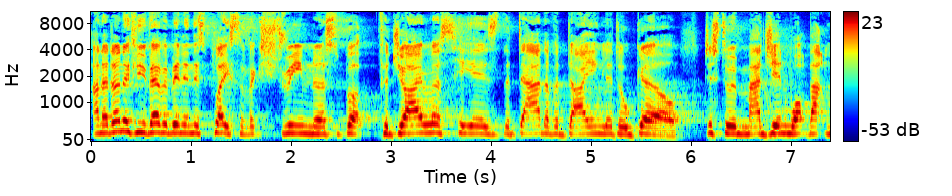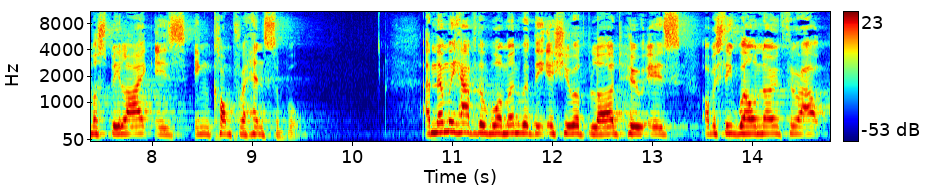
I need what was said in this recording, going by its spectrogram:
And I don't know if you've ever been in this place of extremeness, but for Jairus, he is the dad of a dying little girl. Just to imagine what that must be like is incomprehensible. And then we have the woman with the issue of blood, who is obviously well known throughout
